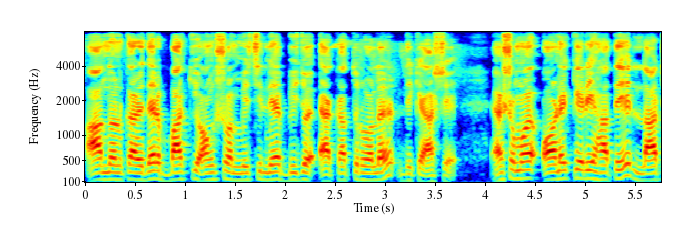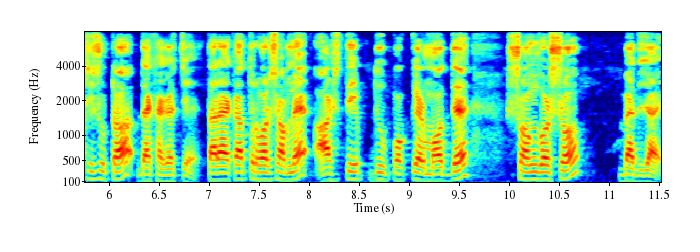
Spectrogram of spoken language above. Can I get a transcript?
আন্দোলনকারীদের বাকি অংশ মিছিল নিয়ে বিজয় একাত্তর হলের দিকে আসে। এ সময় অনেকেরই হাতে লাঠি সুটা দেখা গেছে। তারা একাত্তর হলের সামনে আসতে দুপক্ষের মধ্যে সংঘর্ষ বেঁধে যায়।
